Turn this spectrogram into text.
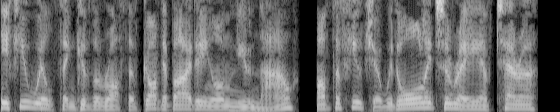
if you will think of the wrath of God abiding on you now, of the future with all its array of terror,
